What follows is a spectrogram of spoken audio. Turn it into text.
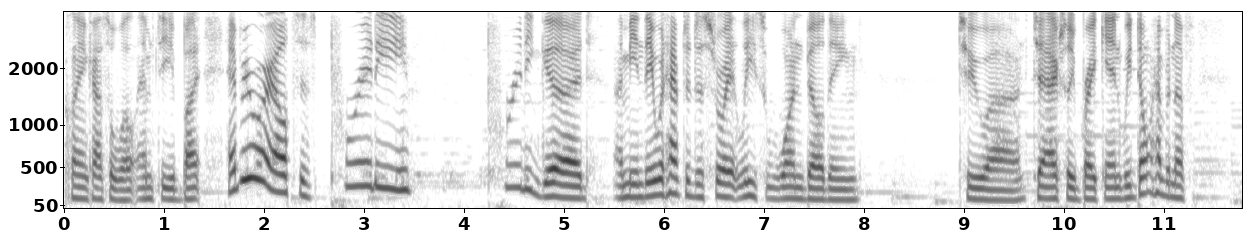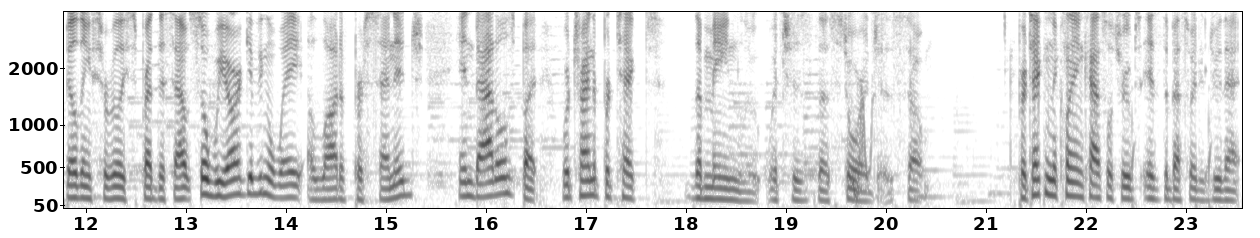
clan castle will empty, but everywhere else is pretty, pretty good. I mean, they would have to destroy at least one building to uh, to actually break in. We don't have enough buildings to really spread this out, so we are giving away a lot of percentage in battles, but we're trying to protect the main loot, which is the storages. So protecting the clan castle troops is the best way to do that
